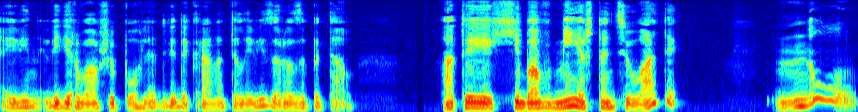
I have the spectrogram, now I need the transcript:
і він, відірвавши погляд від екрана телевізора, запитав: А ти хіба вмієш танцювати? Ну.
